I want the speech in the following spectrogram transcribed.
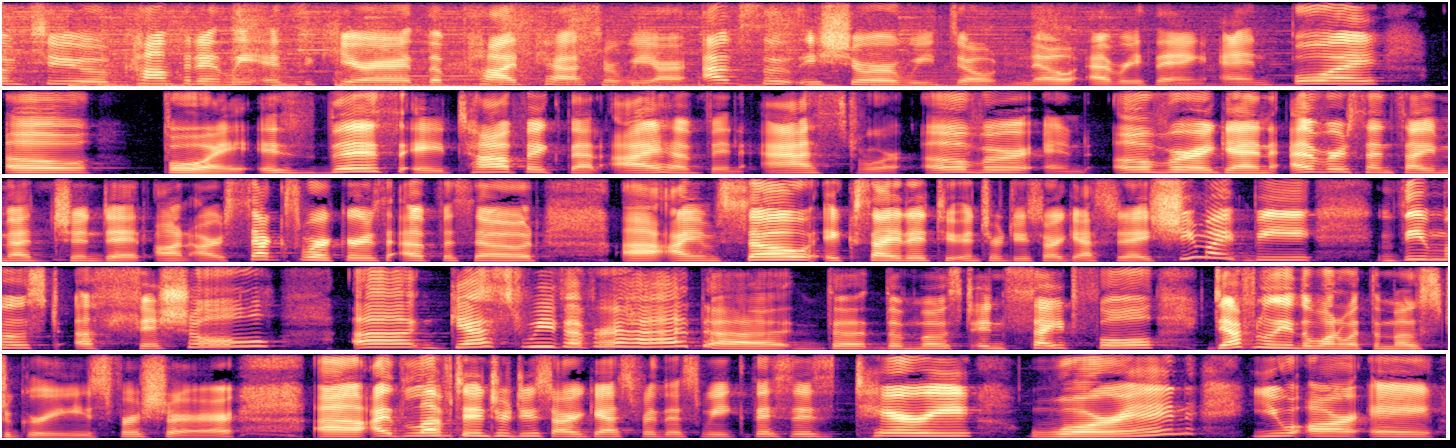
Welcome to Confidently Insecure, the podcast where we are absolutely sure we don't know everything. And boy, oh boy, is this a topic that I have been asked for over and over again ever since I mentioned it on our sex workers episode. Uh, I am so excited to introduce our guest today. She might be the most official uh, guest we've ever had. Uh, the the most insightful, definitely the one with the most degrees for sure. Uh, I'd love to introduce our guest for this week. This is Terri Warren. You are a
